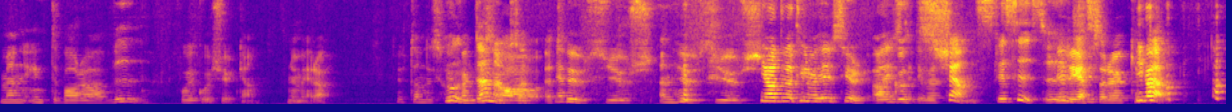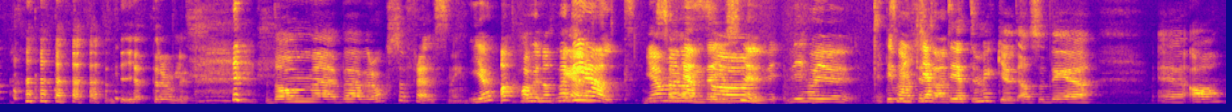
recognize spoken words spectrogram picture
Men inte bara vi får ju gå i kyrkan numera. Utan det ju Hundarna faktiskt vara också. ett Ja. husdjurs, en husdjurs Ja, det var till och med husdjur. Ja, just det. det var... Precis. i. Resorö kapell. det är jätteroligt. De eh, behöver också frälsning. Ja, Har vi något mer? det allt Ja, som händer alltså- just nu? Vi, vi har ju... Det var jätte, av- jättemycket. Alltså det, eh, ja,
